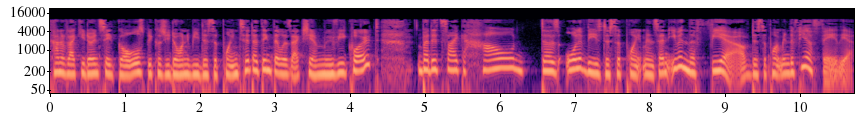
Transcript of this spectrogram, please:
Kind of like you don't set goals because you don't want to be disappointed. I think that was actually a movie quote, but it's like, how does all of these disappointments and even the fear of disappointment, the fear of failure,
